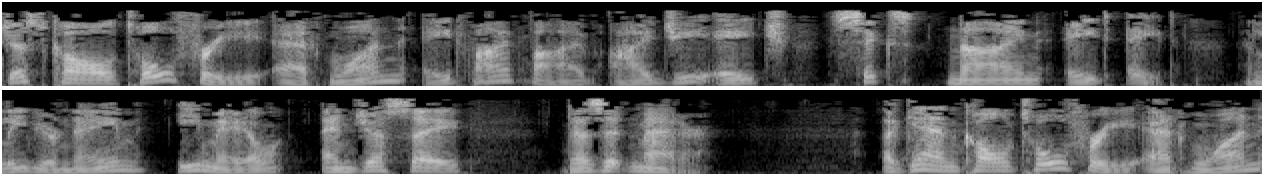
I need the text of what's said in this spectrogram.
Just call toll free at 1 855 IGH 6988 and leave your name, email, and just say, Does it matter? Again, call toll free at 1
